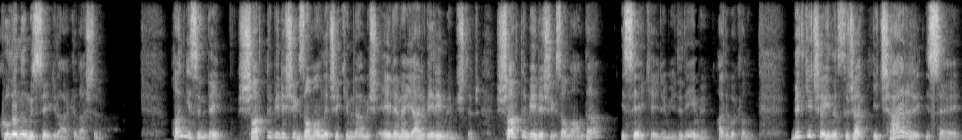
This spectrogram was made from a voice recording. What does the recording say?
kullanılmış sevgili arkadaşlarım. Hangisinde şartlı birleşik zamanla çekimlenmiş eyleme yer verilmemiştir? Şartlı birleşik zamanda ise eylemiydi değil mi? Hadi bakalım. Bitki çayını sıcak içer ise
